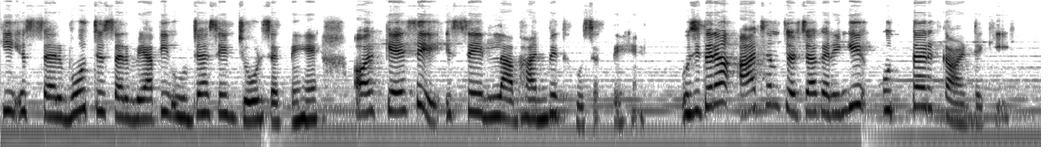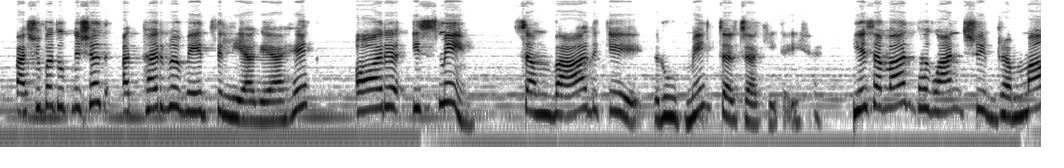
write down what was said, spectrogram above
की इस सर्वोच्च सर्वव्यापी ऊर्जा से जोड़ सकते हैं, और कैसे इससे लाभान्वित हो सकते हैं? उसी तरह आज हम चर्चा करेंगे उत्तर कांड की। पाशुपत उपनिषद अथर्व वेद से लिया गया है और इसमें संवाद के रूप में चर्चा की गई है। ये संवाद भगवान श्री ब्रह्मा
